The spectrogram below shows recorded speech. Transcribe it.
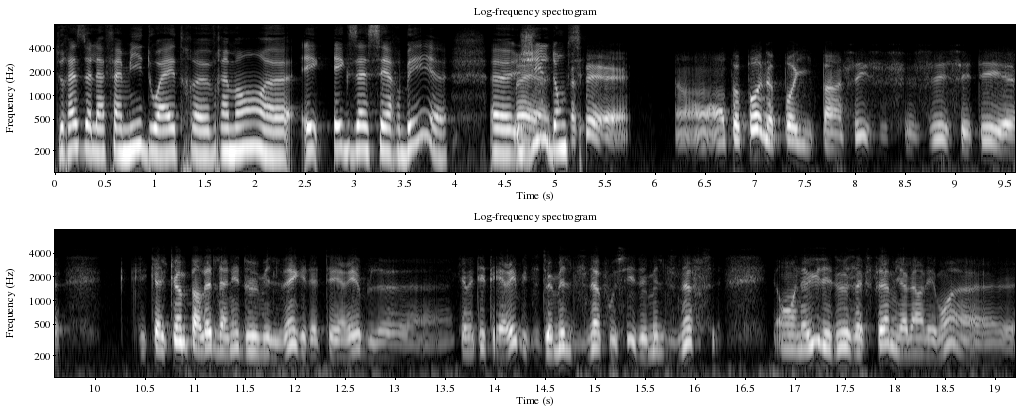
du reste de la famille doit être euh, vraiment euh, exacerbée. Euh, ben, Gilles donc on, on, peut pas ne pas y penser. C'était quelqu'un me parlait de l'année 2020 qui était terrible qui avait été terrible il dit 2019 aussi. 2019 on a eu les deux extrêmes, Yolande et moi, euh,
